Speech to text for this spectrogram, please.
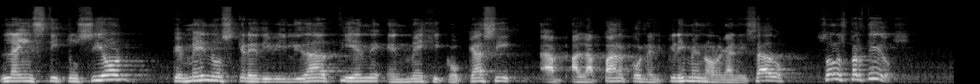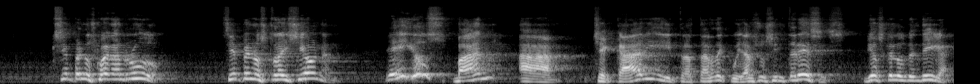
La institución que menos credibilidad tiene en México, casi a, la par con el crimen organizado, son los partidos. siempre nos juegan rudo. siempre nos traicionan. Ellos van a checar y tratar de cuidar sus intereses. Dios que los bendiga.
